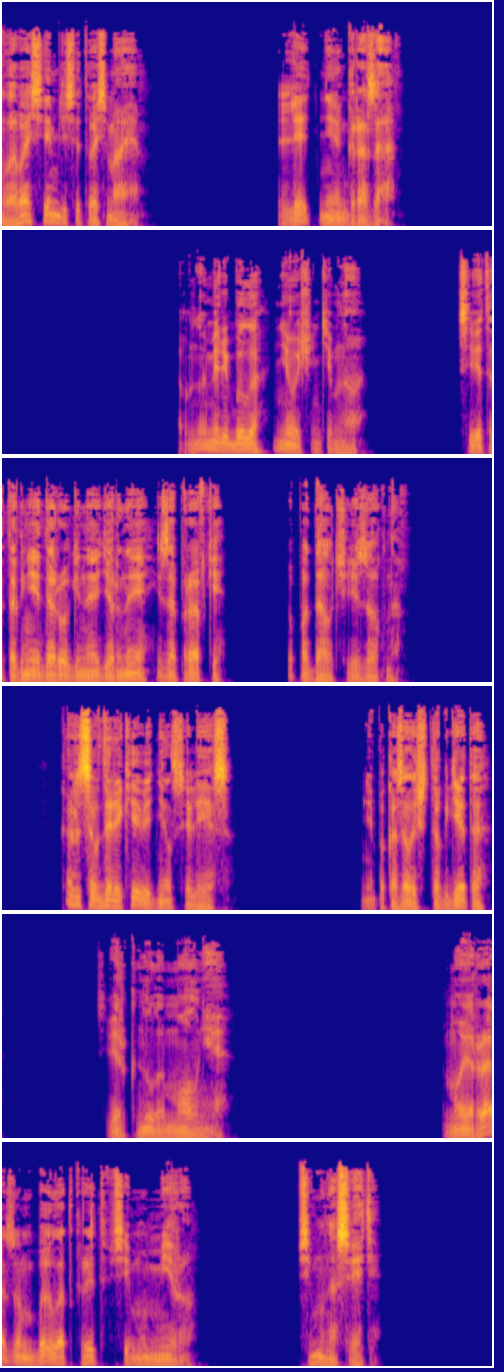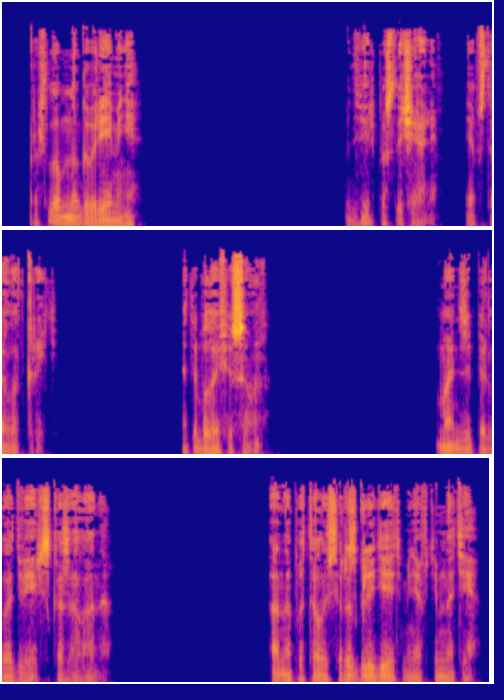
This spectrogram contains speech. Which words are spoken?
Глава 78. Летняя гроза. В номере было не очень темно. Свет от огней дороги на Эдерне и заправки попадал через окна. Кажется, вдалеке виднелся лес. Мне показалось, что где-то сверкнула молния. Мой разум был открыт всему миру, всему на свете. Прошло много времени. В дверь постучали. Я встал открыть. Это была Фессон. «Мать заперла дверь», — сказала она. Она пыталась разглядеть меня в темноте.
